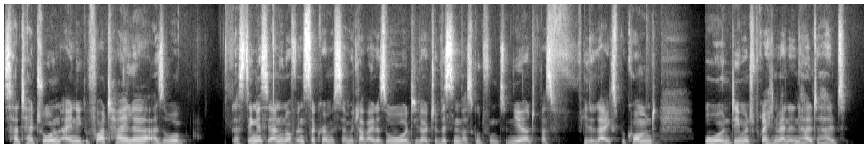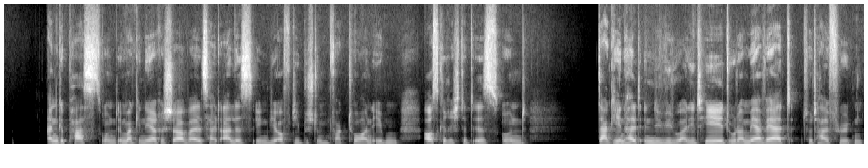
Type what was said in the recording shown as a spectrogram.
Es hat halt schon einige Vorteile. Also das Ding ist ja nun auf Instagram ist ja mittlerweile so, die Leute wissen, was gut funktioniert, was viele Likes bekommt und dementsprechend werden Inhalte halt angepasst und immer generischer, weil es halt alles irgendwie auf die bestimmten Faktoren eben ausgerichtet ist und da gehen halt Individualität oder Mehrwert total flöten.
